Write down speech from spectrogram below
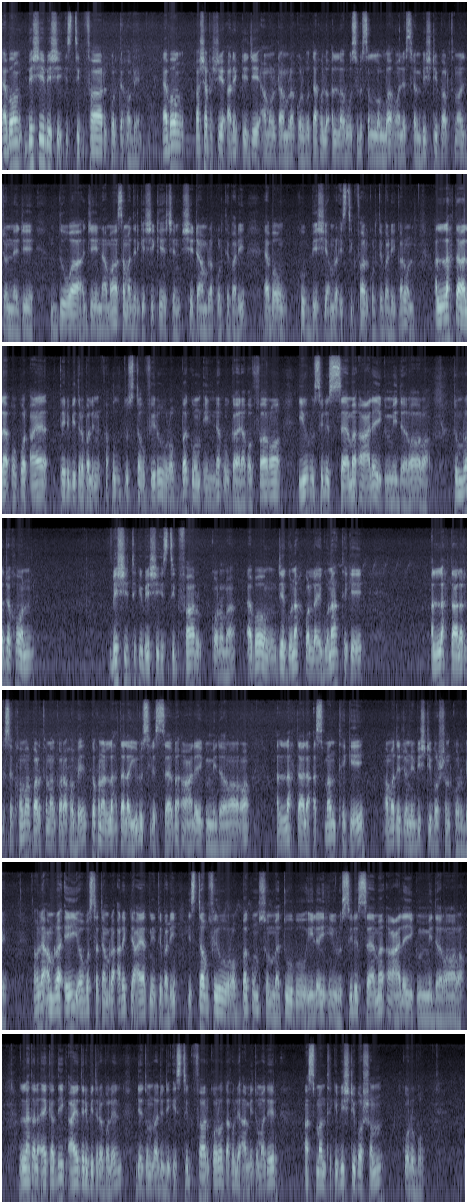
এবং বেশি বেশি ইস্তিগফার করতে হবে এবং পাশাপাশি আরেকটি যে আমলটা আমরা করব তা হলো আল্লাহ রসুল সাল্লাহ আলাইসলাম বৃষ্টি প্রার্থনার জন্য যে দোয়া, যে নামাজ আমাদেরকে শিখিয়েছেন সেটা আমরা করতে পারি এবং খুব বেশি আমরা ইস্তিগফার করতে পারি। কারণ আল্লাহ তাআলা অপর আয়াতের ভিতরে বলেন ফাকুল তুস্তাগফিরু রব্বাকুম ইন্নাহু কানা গফফারা ইউরসিলুস সামা তোমরা যখন বেশি থেকে বেশি ইস্তিগফার করবা এবং যে গুনাহ করলে, এই গুনাহ থেকে আল্লাহ তালার কাছে ক্ষমা প্রার্থনা করা হবে, তখন আল্লাহ তালা ইউরুসিল আলাইকুম মিদরারা, আল্লাহ তালা আসমান থেকে আমাদের জন্য বৃষ্টি বর্ষণ করবে। তাহলে আমরা এই অবস্থাতে আমরা আরেকটি আয়াত নিতে পারি, ইস্তাগফিরু রব্বাকুম সুম্মা তুবু আলাইকুম মিদরারা। আল্লাহ তালা একাধিক আয়াতের ভিতরে বলেন যে, তোমরা যদি ইস্তিগফার করো, তাহলে আমি তোমাদের আসমান থেকে বৃষ্টি বর্ষণ করব।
